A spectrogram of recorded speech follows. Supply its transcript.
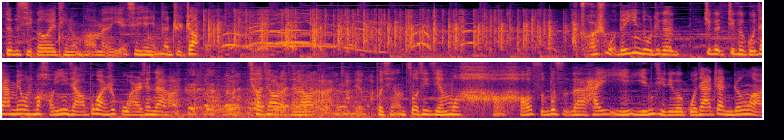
对不起各位听众朋友们，也谢谢你们的指正。主要是我对印度这个这个这个国家没有什么好印象，不管是古还是现在哈，悄悄的悄悄的啊，这个不行，做期节目好好死不死的，还引引起这个国家战争了，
